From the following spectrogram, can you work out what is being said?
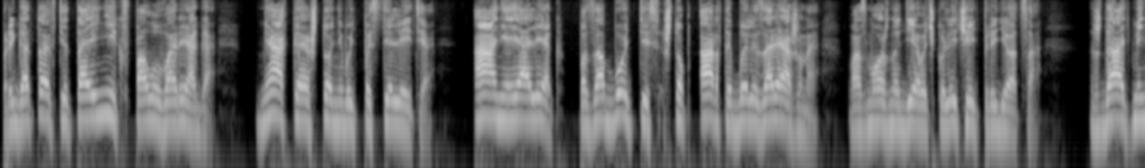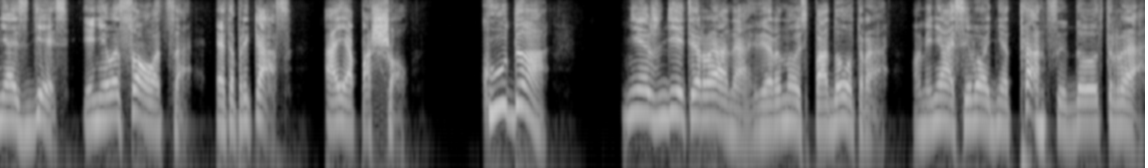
Приготовьте тайник в полу варяга, мягкое что-нибудь постелите. Аня и Олег, позаботьтесь, чтоб арты были заряжены. Возможно, девочку лечить придется. Ждать меня здесь и не высовываться — это приказ, а я пошел. «Куда?» «Не ждите рано, вернусь под утро. У меня сегодня танцы до утра».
